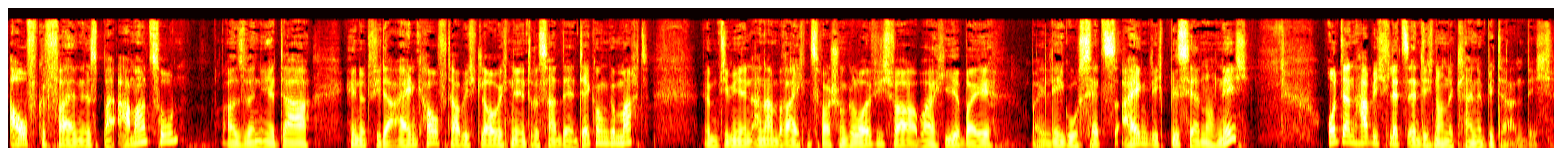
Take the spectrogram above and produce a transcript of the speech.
aufgefallen ist bei Amazon. Also wenn ihr da hin und wieder einkauft, habe ich, glaube ich, eine interessante Entdeckung gemacht, ähm, die mir in anderen Bereichen zwar schon geläufig war, aber hier bei, bei Lego-Sets eigentlich bisher noch nicht. Und dann habe ich letztendlich noch eine kleine Bitte an dich.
